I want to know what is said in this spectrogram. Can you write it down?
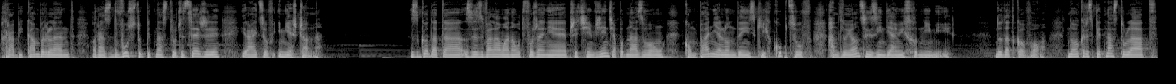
hrabi Cumberland oraz 215 rycerzy, rajców i mieszczan. Zgoda ta zezwalała na utworzenie przedsięwzięcia pod nazwą Kompania Londyńskich Kupców Handlujących z Indiami Wschodnimi. Dodatkowo, na okres 15 lat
